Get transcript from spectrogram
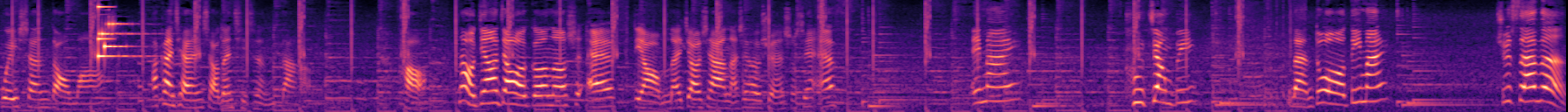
龟山岛吗？它看起来很小，但其实很大。好，那我今天要教的歌呢是 F 调，我们来教一下哪些和弦。首先 F，A 麦，降 B，懒惰 D 麦，G7，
